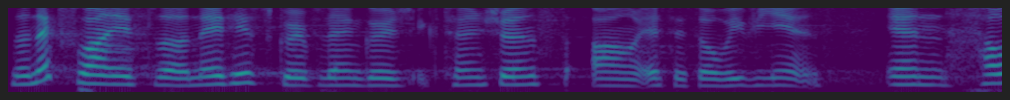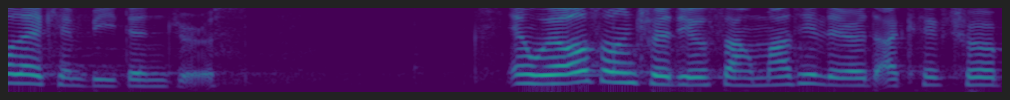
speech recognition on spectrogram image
The next one is the native script language extensions on SSO VPNs and how they can be dangerous. And we'll also introduce some multi-layered architecture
